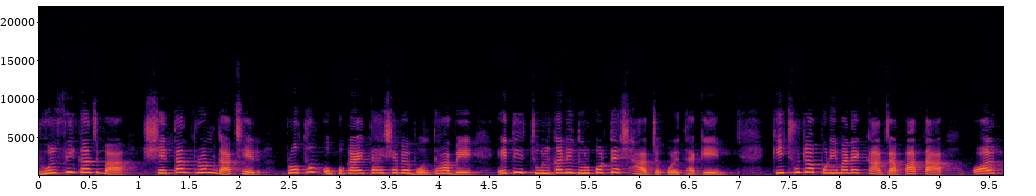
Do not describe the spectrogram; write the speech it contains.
ধুলফি গাছ বা শ্বেতাদ্রোণ গাছের প্রথম উপকারিতা হিসেবে বলতে হবে, এটি চুলকানি দূর করতে সাহায্য করে থাকে। কিছুটা পরিমাণে কাঁচা পাতা, অল্প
